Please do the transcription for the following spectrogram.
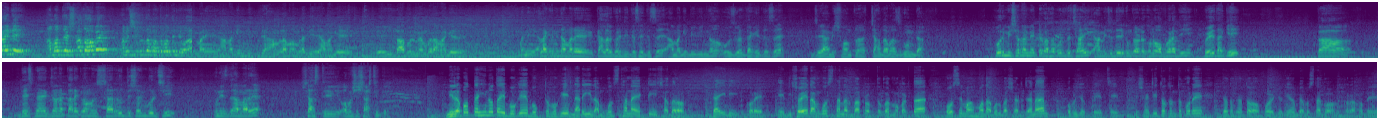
আমার যে সাজা হবে, আমি সে সাজা মতামত মানে আমাকে মিথ্যে হামলা মামলা দিয়ে আমাকে এই বাবুল মেম্বার আমাকে মানে এলাকার মধ্যে আমারে কালার করে দিতে চাইতেছে, আমাকে বিভিন্ন অজুহাত দেখাইতেছে যে আমি সন্ত্রাস, চাঁদাবাজ, গুন্ডা। কর্মী হিসাবে আমি একটা কথা বলতে চাই, আমি যদি এরকম ধরনের কোনো অপরাধী হয়ে থাকি, তা দেশ নায়ক জনাব তারেক রহমান স্যারের উদ্দেশ্যে আমি বলছি, উনি যদি আমারে শাস্তি, অবশ্যই শাস্তি দেয়। নিরাপত্তাহীনতায় ভোগে ভুক্তভোগী নারী রামগঞ্জ থানায় একটি সাধারণ ডায়েরি করেন। এ বিষয়ে রামগঞ্জ থানার ভারপ্রাপ্ত কর্মকর্তা ওসি মোহাম্মদ আবুল বাসার জানান, অভিযোগ পেয়েছে। বিষয়টি তদন্ত করে যথাযথ প্রয়োজনীয় ব্যবস্থা গ্রহণ করা হবে।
